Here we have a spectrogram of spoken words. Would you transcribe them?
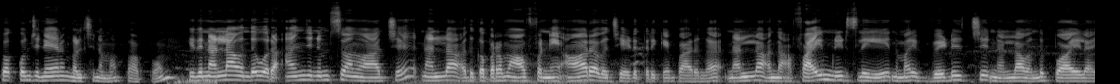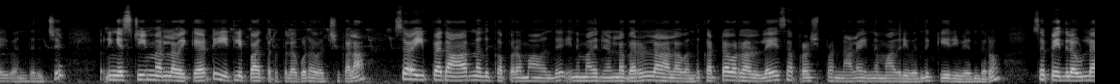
இப்போ கொஞ்சம் நேரம் கழித்து நம்ம பார்ப்போம். இது நல்லா வந்து ஒரு அஞ்சு நிமிஷம் ஆச்சு. நல்லா அதுக்கப்புறமா ஆஃப் பண்ணி ஆற வச்சு எடுத்திருக்கேன் பாருங்கள் நல்லா அந்த ஃபைவ் மினிட்ஸ்லேயே இந்த மாதிரி வெடித்து நல்லா வந்து பாயில் ஆகி வந்துருச்சு. நீங்கள் ஸ்டீமரில் வைக்காட்டி இட்லி பாத்திரத்தில் கூட வச்சுக்கலாம். ஸோ இப்போ அதை ஆறுனதுக்கப்புறமா வந்து இந்த மாதிரி நல்லா விரலால் வந்து கட்டை விரலால் லேசாக ப்ரெஷ் பண்ணாலே இந்த மாதிரி வந்து கீறி வெந்துடும் ஸோ இப்போ இதில் உள்ள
